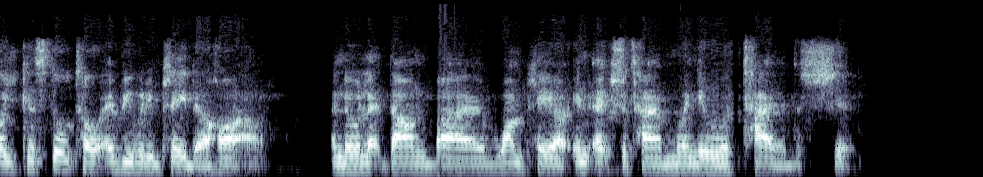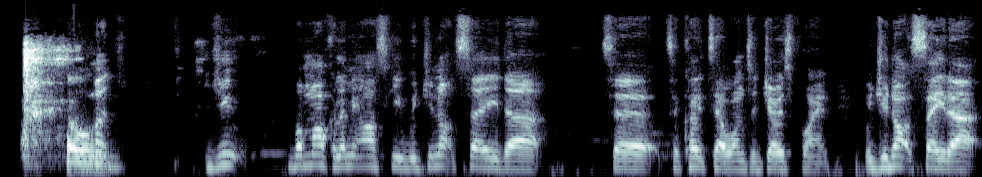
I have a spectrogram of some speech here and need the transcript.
but you can still tell everybody played their heart out. And they were let down by one player in extra time when they were tired as shit. So, But you, but Marco, let me ask you: Would you not say that to to coattail on to Joe's point? Would you not say that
